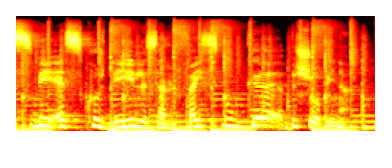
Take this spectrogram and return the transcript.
SسBS کوردی لەسەر فیسبووکە بشۆبینە.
